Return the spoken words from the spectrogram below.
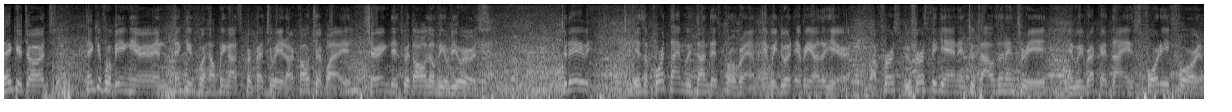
Thank you, George. Thank you for being here and thank you for helping us perpetuate our culture by sharing this with all of your viewers. Today is the fourth time we've done this program and we do it every other year. Our first, we first began in 2003 and we recognized 44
